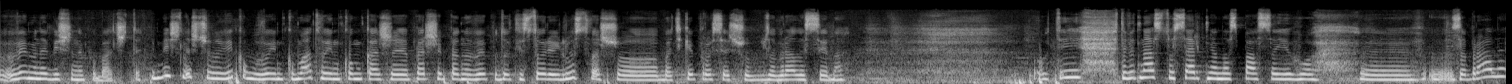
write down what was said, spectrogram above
ви мене більше не побачите. І ми йшли з чоловіком в воєнкомат. Воєнком каже, перший певно випадок історії людства, що батьки просять, щоб забрали сина. От і 19 серпня на Спаса його е, забрали.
